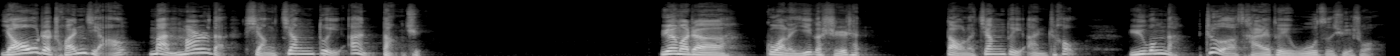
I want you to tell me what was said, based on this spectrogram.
摇着船桨，慢慢的向江对岸荡去。约摸着过了一个时辰，到了江对岸之后。渔翁呢，这才对伍子胥说：“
